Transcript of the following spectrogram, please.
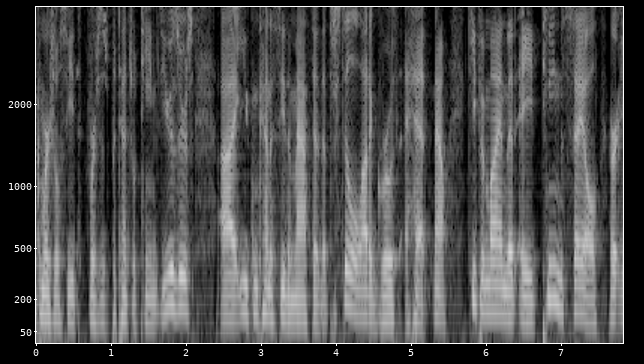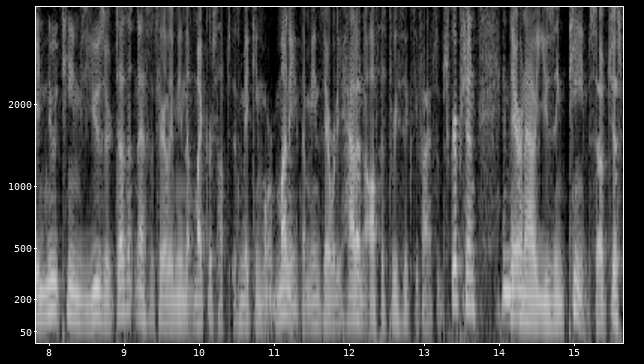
commercial seats versus potential Teams users, uh, you can kind of see the math there, that there's still a lot of growth ahead. Now, keep in mind that a Teams sale or a new Teams user doesn't necessarily mean that Microsoft is making more money. That means they already had an Office 365 subscription subscription and they are now using Teams. So just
